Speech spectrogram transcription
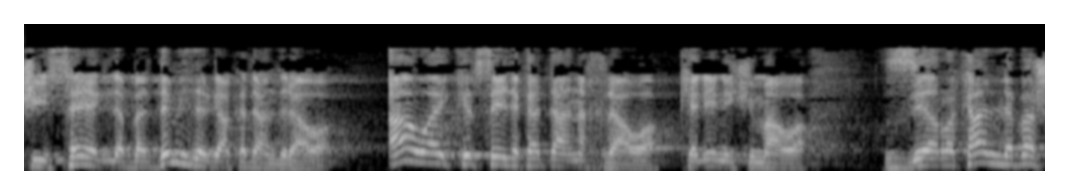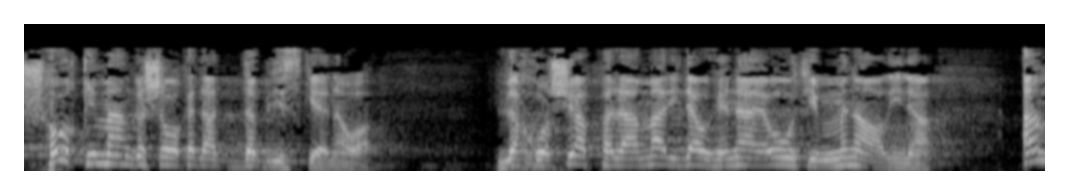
کیسەیەک لە بەردەمی دەرگاکە داندراوە. ئاوای کرد، سەیرەکە دانەخراوە، کەلێنێکی ماوە. زێڕەکان لەبەر شەوقی مانگە شەوەکەدا دەبریسکێنەوە. لە خۆشیا پەلاماری دا و هێنایەوە وتی، مناڵینە، ئەم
